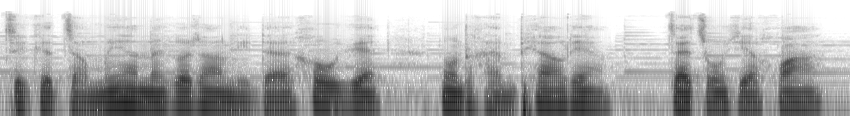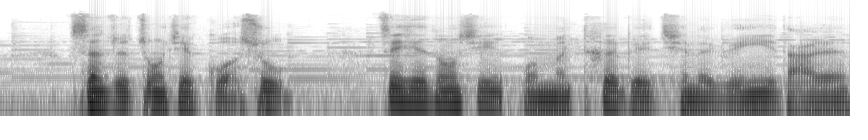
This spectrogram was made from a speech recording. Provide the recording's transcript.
这个怎么样能够让你的后院弄得很漂亮？再种些花，甚至种些果树，这些东西我们特别请了园艺达人，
